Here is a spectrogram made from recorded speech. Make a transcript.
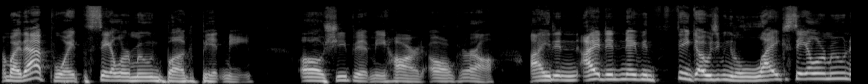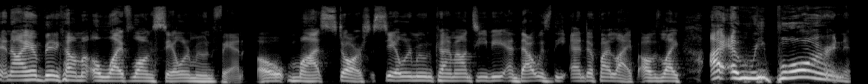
And by that point, the Sailor Moon bug bit me. Oh, she bit me hard. Oh, girl. I didn't I didn't even think I was even gonna like Sailor Moon, and I have become a lifelong Sailor Moon fan. Oh my stars. Sailor Moon came on TV, and that was the end of my life. I was like, I am reborn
